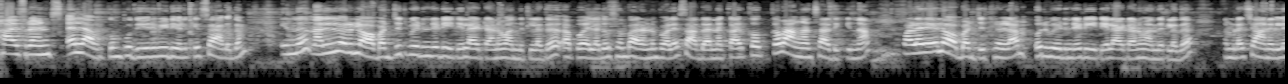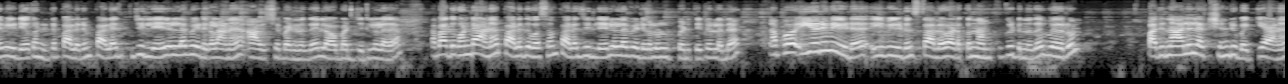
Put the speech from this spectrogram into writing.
ഹായ് ഫ്രണ്ട്സ് എല്ലാവർക്കും പുതിയൊരു വീഡിയോയിലേക്ക് സ്വാഗതം. ഇന്ന് നല്ലൊരു ലോ ബഡ്ജറ്റ് വീടിന്റെ ഡീറ്റെയിൽ ആയിട്ടാണ് വന്നിട്ടുള്ളത്. അപ്പോൾ എല്ലാ ദിവസവും പറയുന്ന പോലെ സാധാരണക്കാർക്കൊക്കെ വാങ്ങാൻ സാധിക്കുന്ന വളരെ ലോ ബഡ്ജറ്റിലുള്ള ഒരു വീടിന്റെ ഡീറ്റെയിൽ ആയിട്ടാണ് വന്നിട്ടുള്ളത്. നമ്മുടെ ചാനലിലെ വീഡിയോ കണ്ടിട്ട് പലരും പല ജില്ലയിലുള്ള വീടുകളാണ് ആവശ്യപ്പെടുന്നത് ലോ ബഡ്ജറ്റിലുള്ളത് അപ്പോൾ അതുകൊണ്ടാണ് പല ദിവസം പല ജില്ലയിലുള്ള വീടുകൾ ഉൾപ്പെടുത്തിയിട്ടുള്ളത്. അപ്പോൾ ഈ ഒരു വീട് ഈ വീടും സ്ഥലവും അടക്കം നമുക്ക് കിട്ടുന്നത് വെറും പതിനാല് ലക്ഷം രൂപയ്ക്കാണ്.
